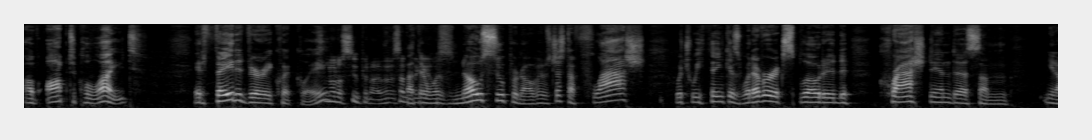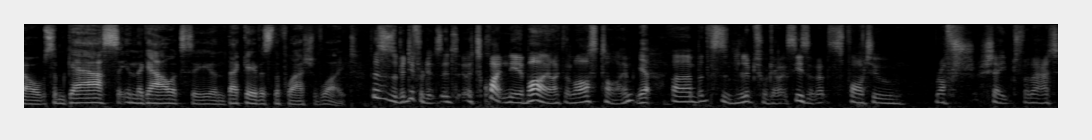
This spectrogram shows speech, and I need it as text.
of optical light. It faded very quickly. It's not a supernova, But there else. was no supernova. It was just a flash, which we think is whatever exploded, crashed into some, you know, some gas in the galaxy, and that gave us the flash of light. This is a bit different. It's, it's, it's quite nearby, like the last time. Yep. Um, but this is an elliptical galaxy, it? That's far too rough shaped for that.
